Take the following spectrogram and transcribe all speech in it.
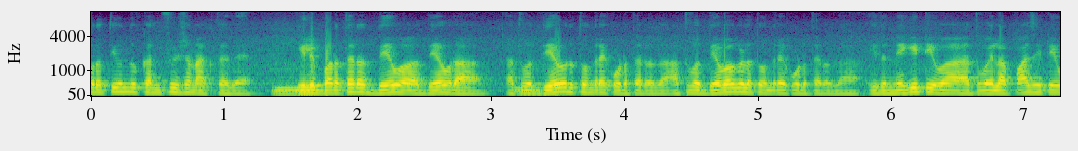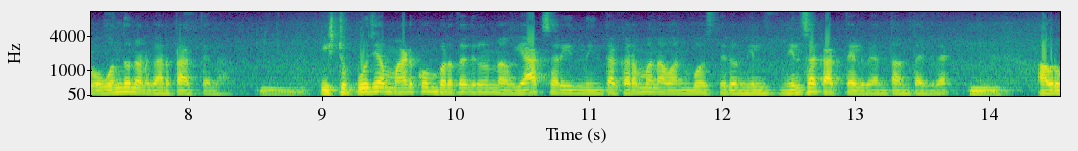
ಪ್ರತಿಯೊಂದು ಕನ್ಫ್ಯೂಷನ್ ಆಗ್ತದೆ ಇಲ್ಲಿ ಬರ್ತಾ ಇರೋದು ದೇವ ದೇವರ ಅಥವಾ ದೇವ್ರ ತೊಂದರೆ ಕೊಡ್ತಾ ಇರೋದ ಅಥವಾ ದೇವಗಳ ತೊಂದರೆ ಕೊಡ್ತಾ ಇರೋದ? ಇದು ನೆಗೆಟಿವ್ ಅಥವಾ ಇಲ್ಲ ಪಾಸಿಟಿವ್ ಒಂದು ನನಗೆ ಅರ್ಥ ಆಗ್ತಿಲ್ಲ ಇಲ್ಲ. ಇಷ್ಟು ಪೂಜೆ ಮಾಡ್ಕೊಂಡು ಬರ್ತಾ ಇದ್ರು ನಾವು ಯಾಕೆ ಸರ್ ಇದು ಇಂಥ ಕರ್ಮ ನಾವು ಅನುಭವಿಸ್ತಿರೋ ನಿಲ್ ನಿಲ್ಸಕ್ಕಾಗ್ತಾ ಇಲ್ವೇ ಅಂತ ಅಂತ ಇದ್ರೆ ಅವ್ರು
